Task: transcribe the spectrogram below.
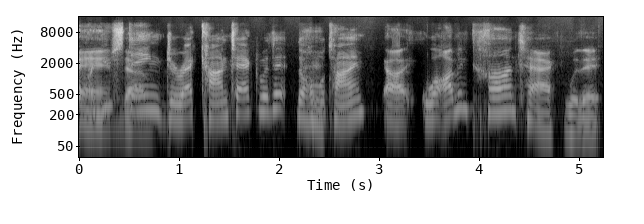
Are you And, uh, staying direct contact with it the whole time? uh, well, I'm in contact with it.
